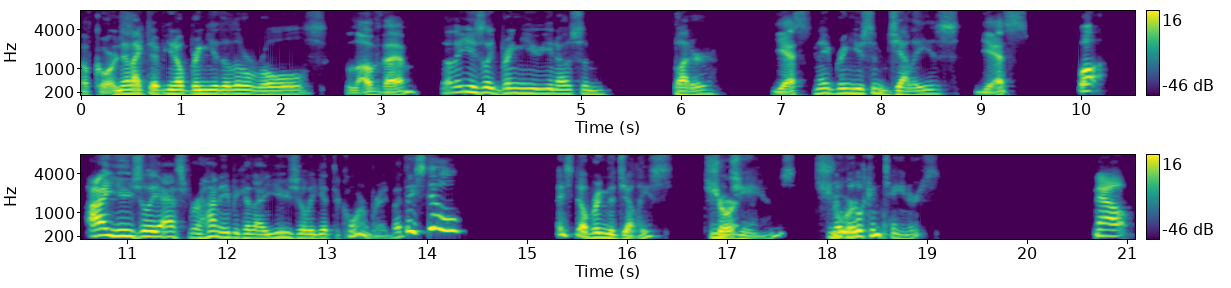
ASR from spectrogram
Of course. and they like to, you know, bring you the little rolls. Love them. So they usually bring you, you know, some butter Yes. and they bring you some jellies. Yes. Well, I usually ask for honey because I usually get the cornbread, but they still they still bring the jellies, Sure. the jams, Sure. the little containers. Now,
